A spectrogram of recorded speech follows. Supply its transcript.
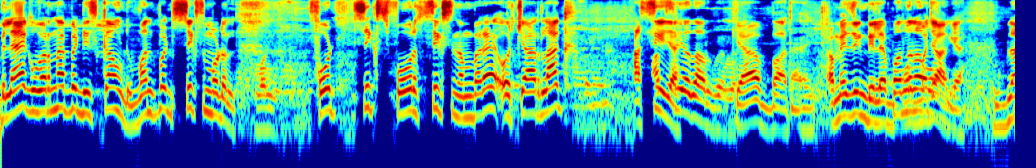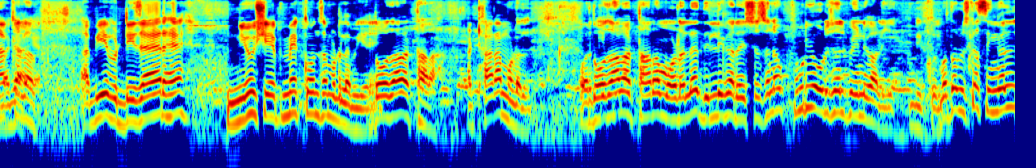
ब्लैक वरना पे discount 1.6 model four six four six number है और चार लाख अस्सी हज़ार। रुपये क्या बात है अमेजिंग डील है पंद्रह मज़ा आ गया color। गया। अब ये डिज़ायर है न्यू शेप में कौन सा मॉडल है भैया? दो हज़ार अट्ठारह अट्ठारह मॉडल और 2018 मॉडल है दिल्ली का रजिस्ट्रेशन है पूरी ओरिजिनल पेंट गाड़ी है। बिल्कुल। मतलब इसका सिंगल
